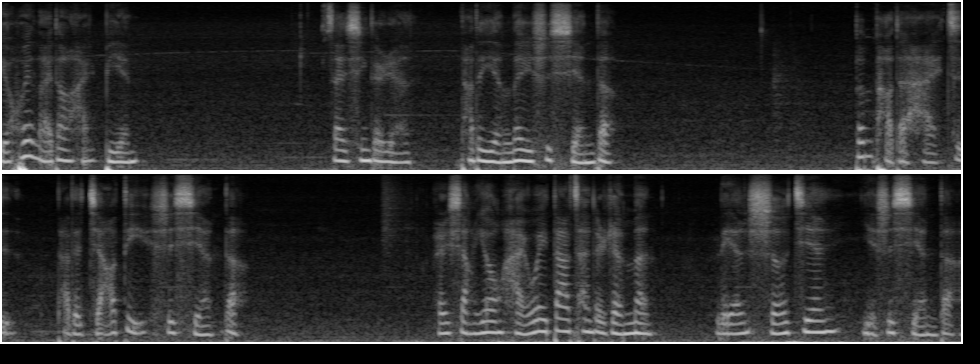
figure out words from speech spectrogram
也会来到海边。散心的人，他的眼泪是咸的。奔跑的孩子，他的脚底是咸的；而享用海味大餐的人们，连舌尖也是咸的。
